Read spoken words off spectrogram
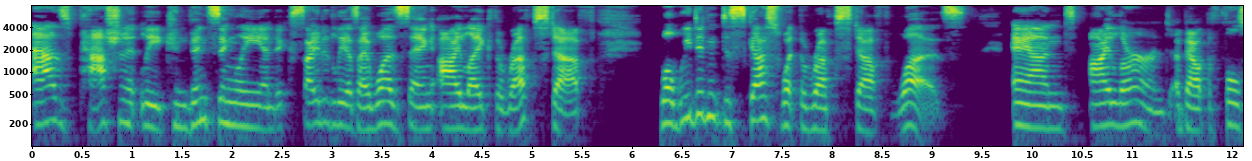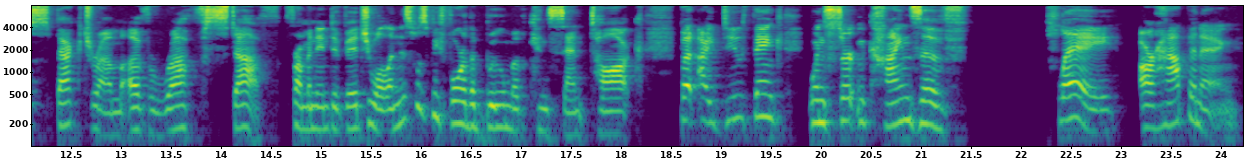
as passionately, convincingly, and excitedly as I was saying, I like the rough stuff. Well, we didn't discuss what the rough stuff was. And I learned about the full spectrum of rough stuff from an individual. And this was before the boom of consent talk. But I do think when certain kinds of play are happening,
